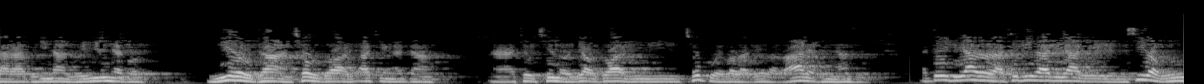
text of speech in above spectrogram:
ကကဘိနာလူရင်းနဲ့ကိုနိရုဒ္ဓချုပ်သွားပြီအချင်းကတံအဲချုပ်ချင်းတော့ရောက်သွားပြီချုပ်ွယ်သွားတာပြောတာလားတဲ့ဘိနာဆို အတိတ်တရားဆိုတာဖြစ်ပြီးသားတရားတွေမရှိတော့ဘူး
